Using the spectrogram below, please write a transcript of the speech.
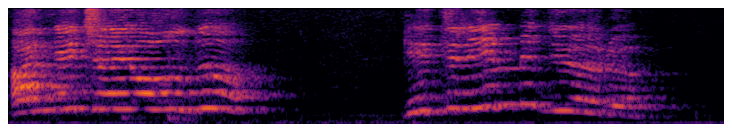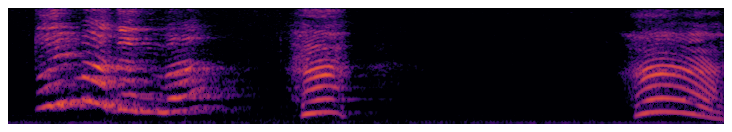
anne çay oldu. Getireyim mi diyorum. Duymadın mı? Ha Ha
